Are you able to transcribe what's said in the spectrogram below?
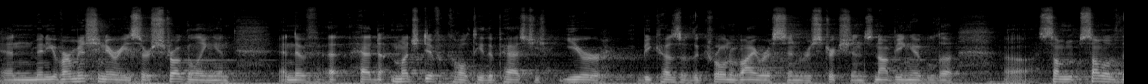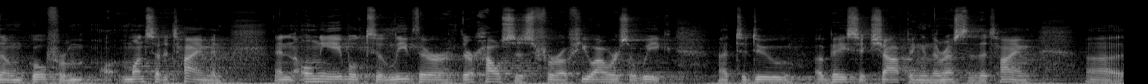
And many of our missionaries are struggling and, and have uh, had much difficulty the past year because of the coronavirus and restrictions, not being able to. Uh, some, some of them go for months at a time and, and only able to leave their, their houses for a few hours a week uh, to do a basic shopping, and the rest of the time uh,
